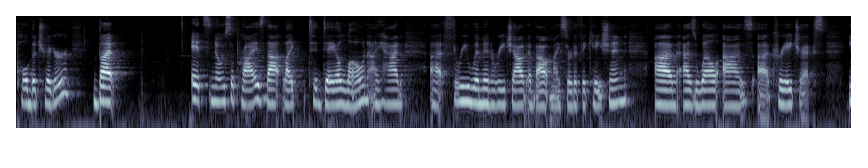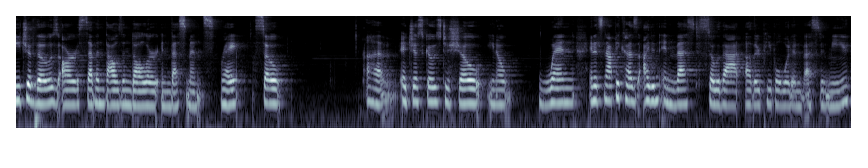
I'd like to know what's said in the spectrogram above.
pulled the trigger. But it's no surprise that, like, today alone, I had uh, three women reach out about my certification um, as well as uh, Creatrix. Each of those are $7,000 investments, right? So um, it just goes to show, you know, when, and it's not because I didn't invest so that other people would invest in me.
